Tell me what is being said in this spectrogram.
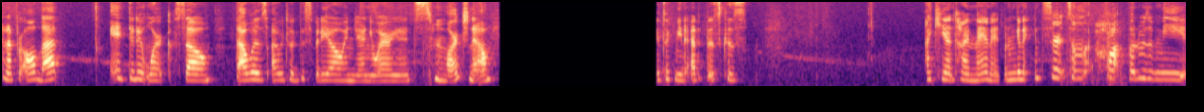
and after all that, it didn't work. So that was, I took this video in January and it's March now. It took me to edit this because I can't time manage. But I'm gonna insert some hot photos of me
